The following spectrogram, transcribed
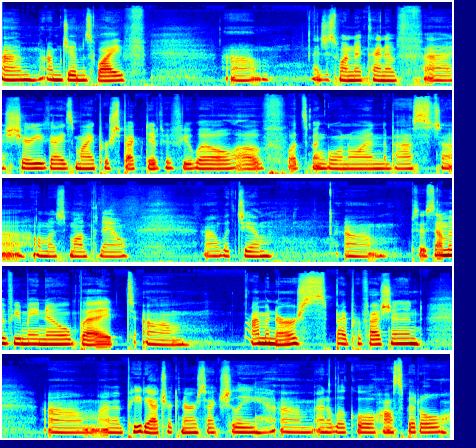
Um, I'm Jim's wife. Um, I just want to kind of uh, share you guys my perspective, if you will, of what's been going on the past uh, almost month now uh, with Jim. Um, so, some of you may know, but um, I'm a nurse by profession. Um, I'm a pediatric nurse actually um, at a local hospital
